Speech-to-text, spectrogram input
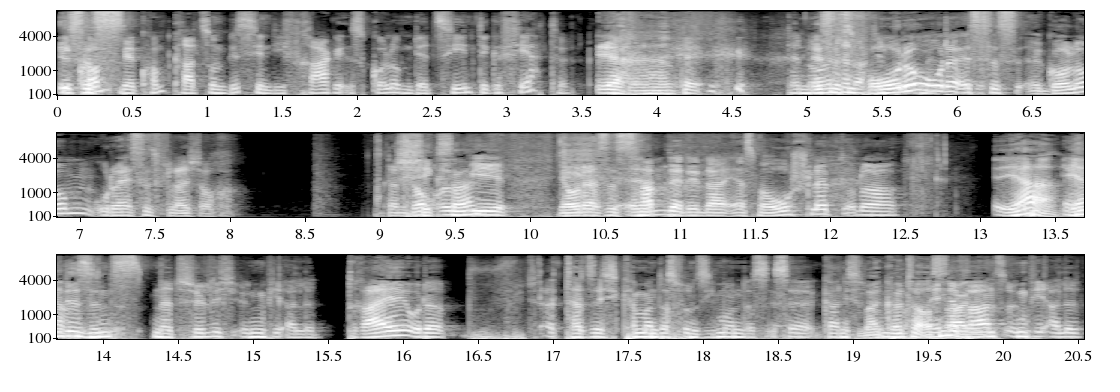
Ist Kommt, es, mir kommt gerade so ein bisschen die Frage, ist Gollum der zehnte Gefährte? ja, Ah, okay. ist es Frodo oder ist es äh, Gollum oder ist es vielleicht auch dann doch Schicksal? irgendwie, ja, oder ist es Sam, der den da erstmal hochschleppt oder? Ja, Am Ende ja. sind's natürlich irgendwie alle drei oder äh, tatsächlich kann man das von Simon, das ist ja gar nicht so. Man könnte Am auch Ende sagen- waren es irgendwie alle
